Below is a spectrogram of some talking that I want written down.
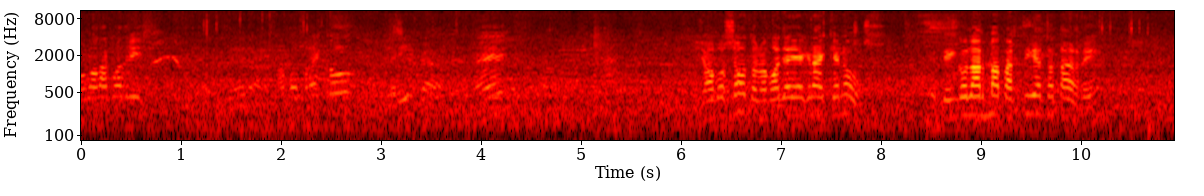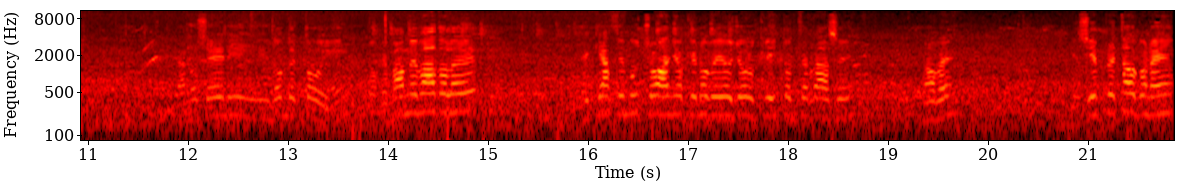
¿Cómo va la cuadrilla? ¿Vamos frescos? ¿Eh? Y yo a vosotros, no vayáis a creer que no. Que tengo el arma partida esta tarde, ¿eh? Ya no sé ni dónde estoy, ¿eh? Lo que más me va a doler es que hace muchos años que no veo yo el Cristo enterrarse, ¿sabes? Que siempre he estado con él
